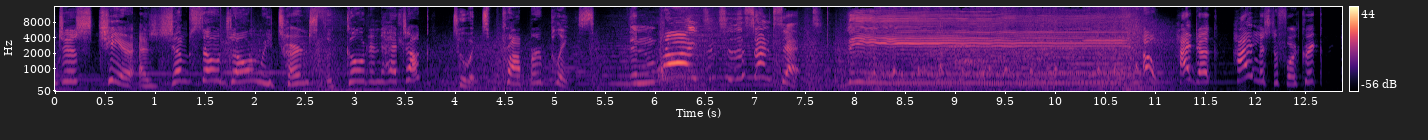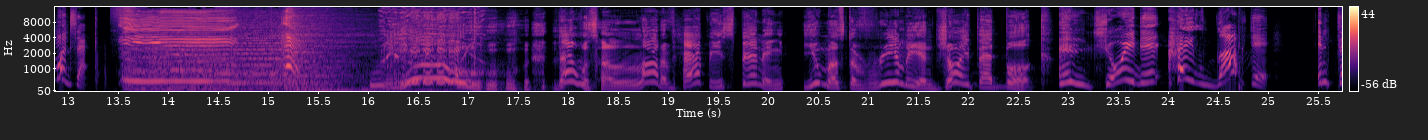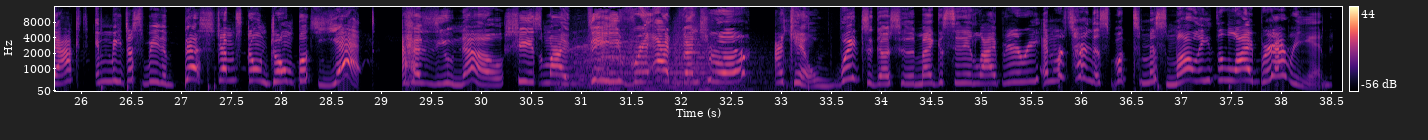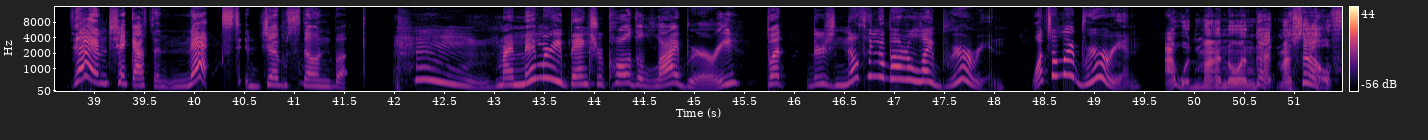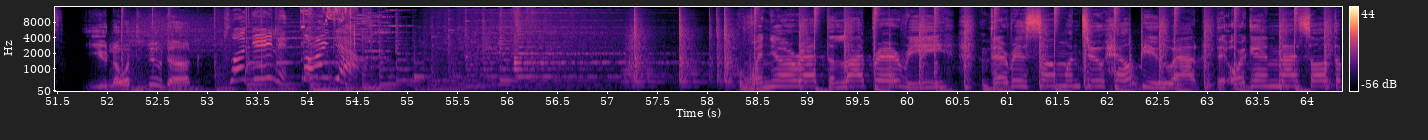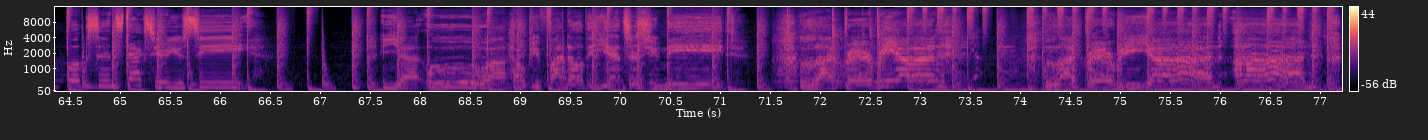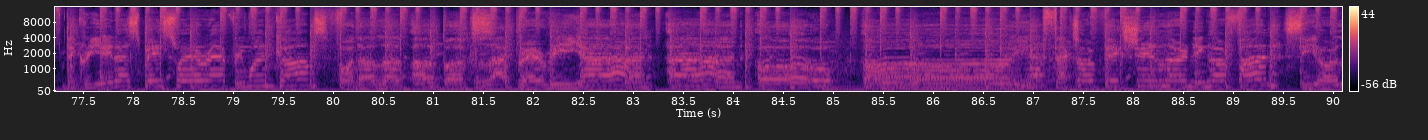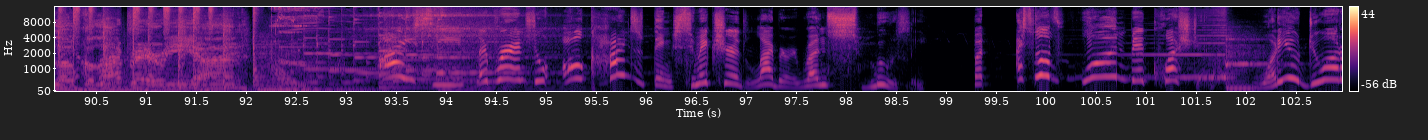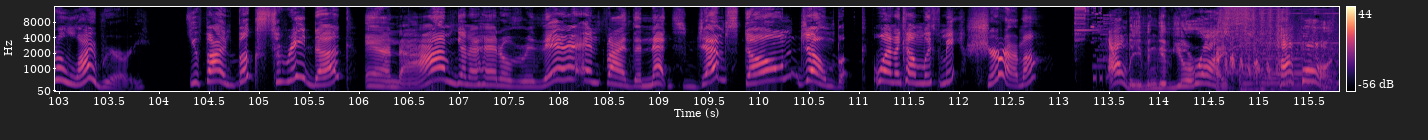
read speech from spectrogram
villagers cheer as Gemstone Joan returns the Golden Hedgehog to its proper place. Then rides into the sunset. The... Oh, hi, Doug. Hi, Mr. Forkrick. One sec. Ooh, that was a lot of happy spinning. You must have really enjoyed that book. Enjoyed it? I loved it. In fact, it may just be the best Gemstone Joan book yet. As you know, she's my favorite adventurer. I can't wait to go to the Mega City Library and return this book to Miss Molly, the librarian. Then check out the next Gemstone book. Hmm, my memory banks recall the library, but there's nothing about a librarian. What's a librarian? I wouldn't mind knowing that myself. You know what to do, Doug. Plug in and find out. When you're at the library, there is someone to help you out. They organize all the books in stacks here you see. Yeah, ooh, I'll help you find all the answers you need. Librarian, librarian, on. They create a space where everyone comes for the love of books. Librarian, on, oh. Fact or fiction, learning or fun. See your local librarian. I see. Librarians do all kinds of things to make sure the library runs smoothly. But I still have one big question. What do you do at a library? You find books to read, Doug. And I'm gonna head over there and find the next Gemstone Joan book. Wanna come with me? Sure, Emma. I'll even give you a ride. Hop on.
